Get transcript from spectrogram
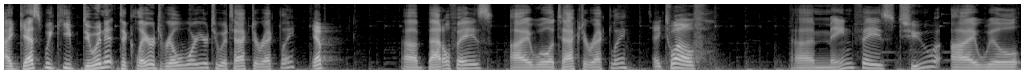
I guess we keep doing it. Declare Drill Warrior to attack directly. Yep. Uh, battle phase, I will attack directly. Take 12. Uh, main phase two, I will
